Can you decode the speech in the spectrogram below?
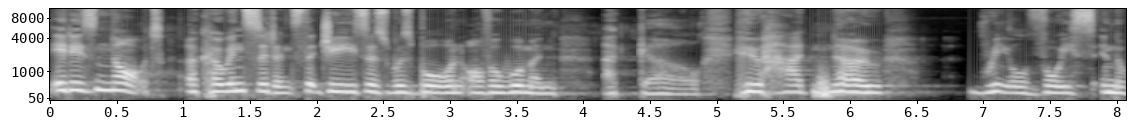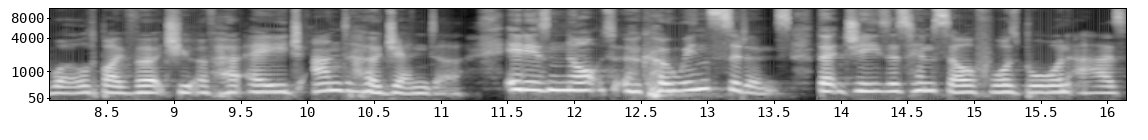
It is not a coincidence that Jesus was born of a woman, a girl, who had no real voice in the world by virtue of her age and her gender. It is not a coincidence that Jesus himself was born as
